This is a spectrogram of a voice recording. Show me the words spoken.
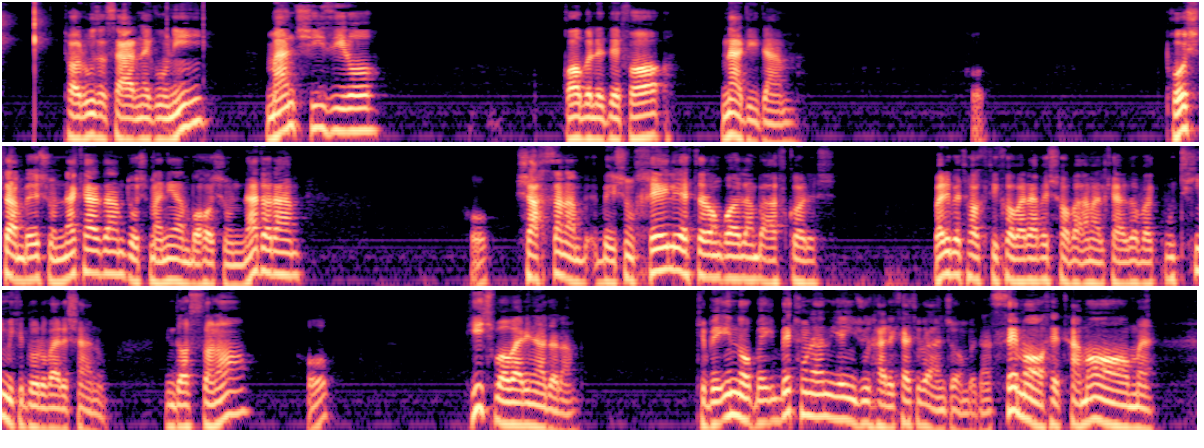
تا روز سرنگونی من چیزی رو قابل دفاع ندیدم. خب. پشتم بهشون نکردم دشمنی هم باهاشون ندارم. خب. شخصا هم بهشون خیلی احترام قائلم به افکارش. ولی به تاکتیکا و روش ها و عمل کرده و اون تیمی که دور برشن این داستان ها خب هیچ باوری ندارم که به این بتونن یه اینجور حرکتی رو انجام بدن. سه ماه تمام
